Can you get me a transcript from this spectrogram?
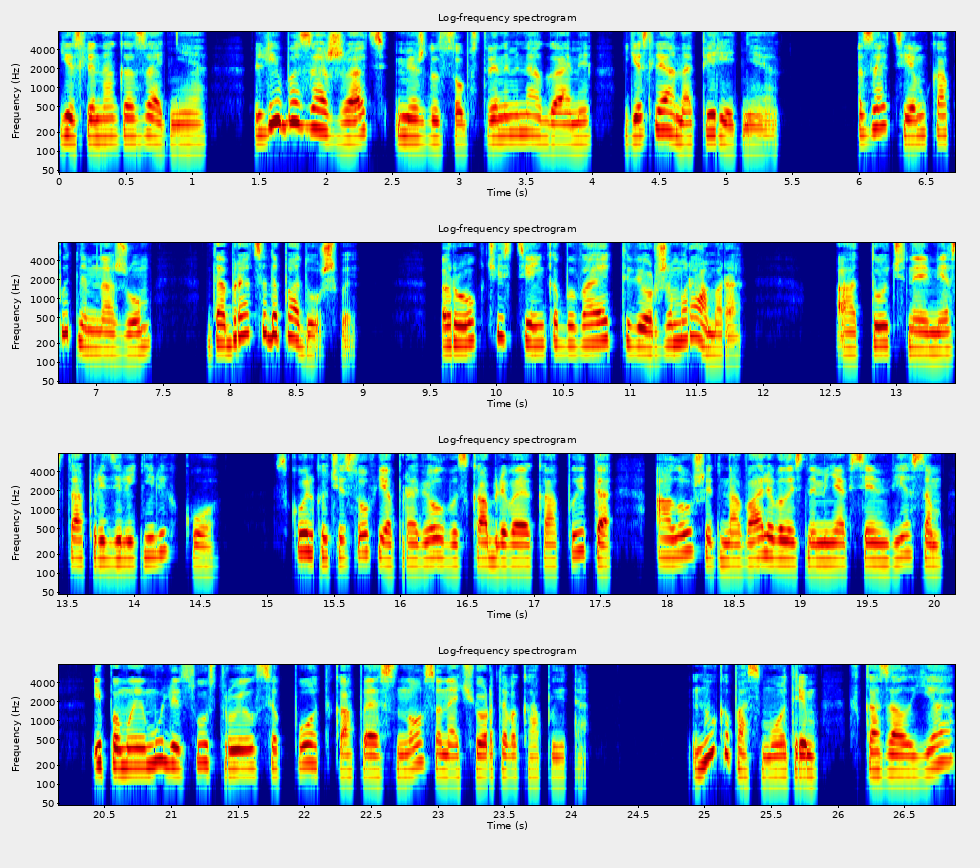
если нога задняя, либо зажать между собственными ногами, если она передняя. Затем копытным ножом добраться до подошвы. Рог частенько бывает тверже мрамора, а точное место определить нелегко. Сколько часов я провел, выскабливая копыта, а лошадь наваливалась на меня всем весом, и по моему лицу струился пот, капая с носа на чертова копыта. «Ну-ка посмотрим», — сказал я,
